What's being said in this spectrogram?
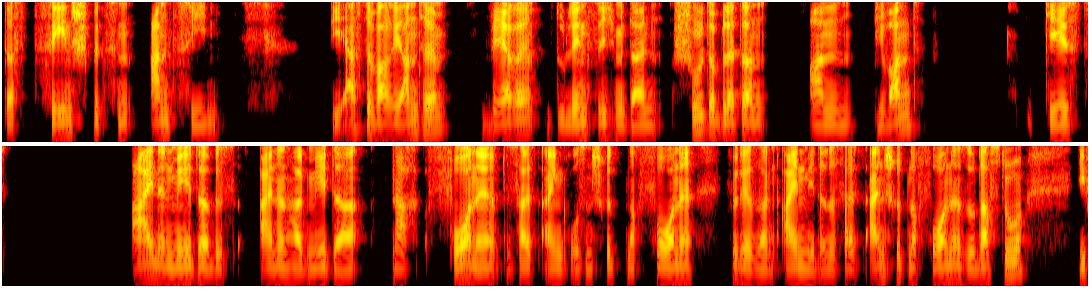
das Zehenspitzen anziehen. Die erste Variante wäre, du lehnst dich mit deinen Schulterblättern an die Wand, gehst einen Meter bis eineinhalb Meter nach vorne, das heißt einen großen Schritt nach vorne, ich würde ja sagen ein Meter, das heißt einen Schritt nach vorne, sodass du die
